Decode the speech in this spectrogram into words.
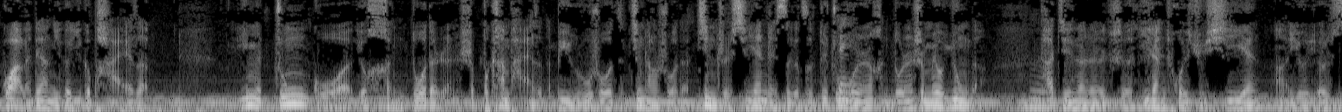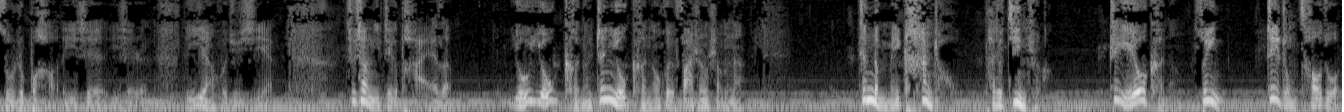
挂了这样的一个一个牌子，因为中国有很多的人是不看牌子的，比如说经常说的“禁止吸烟”这四个字，对中国人很多人是没有用的。他进来是依然会去吸烟啊，有有素质不好的一些一些人依然会去吸烟。就像你这个牌子，有有可能真有可能会发生什么呢？真的没看着，他就进去了，这也有可能。所以这种操作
